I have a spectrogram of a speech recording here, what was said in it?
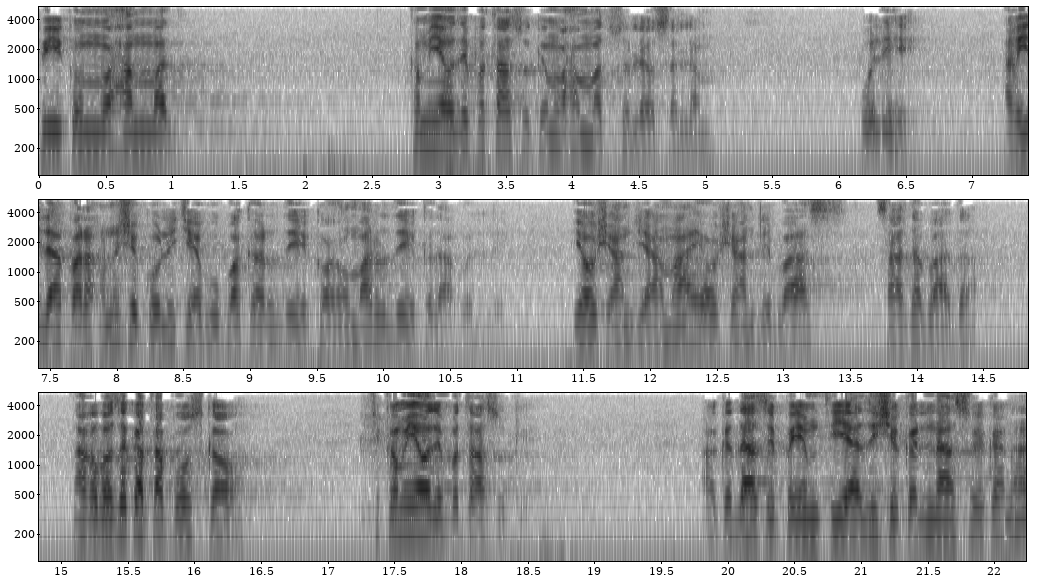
فیکم محمد کم یو د پتا سو کې محمد صلی الله علیه وسلم ولی هغه دا پرخ نشه کولی چې ابو بکر دی که عمر دی کدا بل دی یو شان جامه یو شان لباس ساده باده هغه بزکه تپوس کو چې کم یو د پتا سو کې اګه دا سه په امتیازي شکل ناس وکنه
